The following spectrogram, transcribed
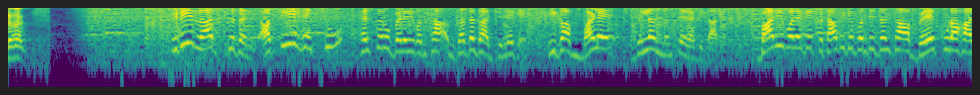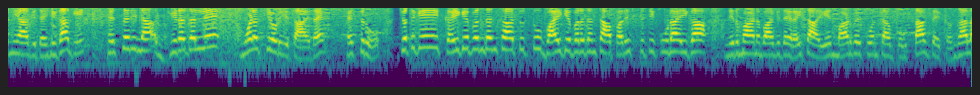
ಗದಗ್. ಇಡೀ ರಾಜ್ಯದಲ್ಲಿ ಅತಿ ಹೆಚ್ಚು ಹೆಸರು ಬೆಳೆಯುವಂತಹ ಗದಗ ಜಿಲ್ಲೆಗೆ ಈಗ ಮಳೆ ವಿಲನ್ ನಂತೆ ಎರಗಿದ್ದಾರೆ. ಭಾರಿ ಮಳೆಗೆ ಕಟಾವಿಗೆ ಬಂದಿದ್ದಂತಹ ಬೆಳೆ ಕೂಡ ಹಾನಿಯಾಗಿದೆ. ಹೀಗಾಗಿ ಹೆಸರಿನ ಗಿಡದಲ್ಲೇ ಮೊಳಕೆ ಹೊಡೆಯುತ್ತಾ ಇದೆ. ಹೆಸರು ಜೊತೆಗೆ ಕೈಗೆ ಬಂದಂತಹ ತುತ್ತು, ಬಾಯಿಗೆ ಬರದಂತಹ ಪರಿಸ್ಥಿತಿ ಕೂಡ ಈಗ ನಿರ್ಮಾಣವಾಗಿದೆ. ರೈತ ಏನ್ ಮಾಡಬೇಕು ಅಂತ ಗೊತ್ತಾಗದೆ ಕಂಗಾಲ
